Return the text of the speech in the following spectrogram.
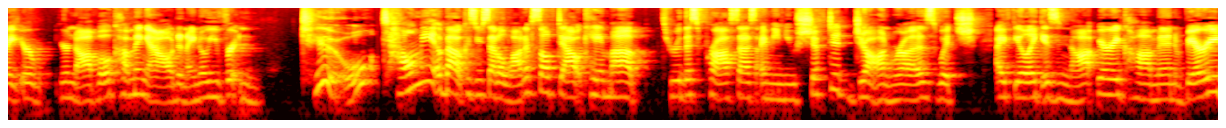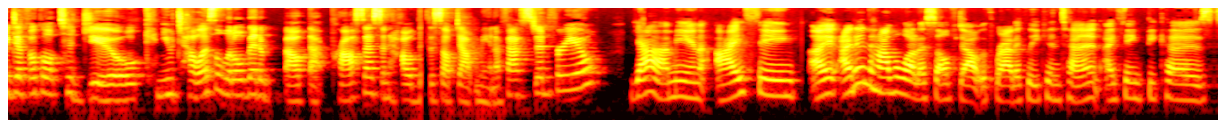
right your your novel coming out, and I know you've written two. Tell me about because you said a lot of self doubt came up through this process. I mean, you shifted genres, which I feel like is not very common, very difficult to do. Can you tell us a little bit about that process and how the self doubt manifested for you? Yeah, I mean, I think I, I didn't have a lot of self doubt with Radically Content. I think because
